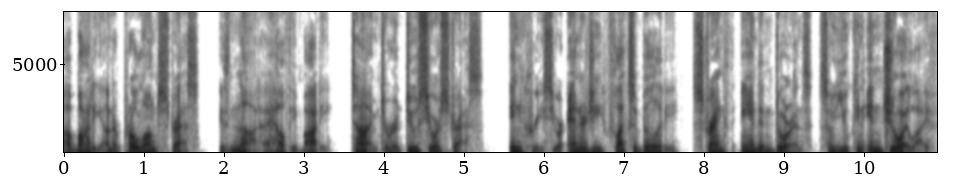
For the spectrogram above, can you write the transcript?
A body under prolonged stress is not a healthy body. Time to reduce your stress. Increase your energy, flexibility, strength, and endurance so you can enjoy life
